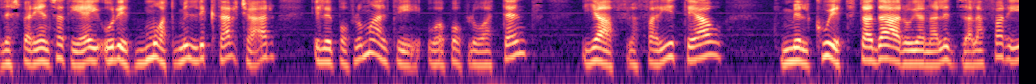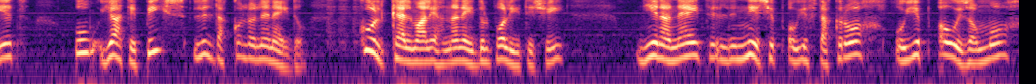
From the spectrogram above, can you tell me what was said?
l-esperjenza tiegħi uriet b'mod mill-iktar ċar Illi l-poplu Malti huwa poplu attent, jaf l-affarijiet tiegħu, mill-kwiet ta' daru janalizza l-affarijiet u jagħti pis lil dak kollu li ngħidu. Kull kelma li aħna ngħidu l-politiċi, jiena ngħid li n-nies jibqgħu jiftakruh u jibqgħu jżommuh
